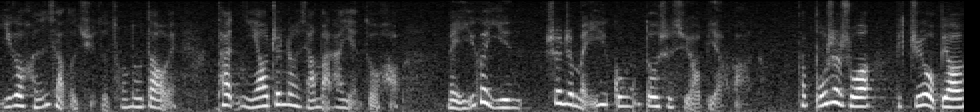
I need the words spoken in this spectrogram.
一个很小的曲子，从头到尾，它你要真正想把它演奏好。每一个音，甚至每一弓都是需要变化的。它不是说只有标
